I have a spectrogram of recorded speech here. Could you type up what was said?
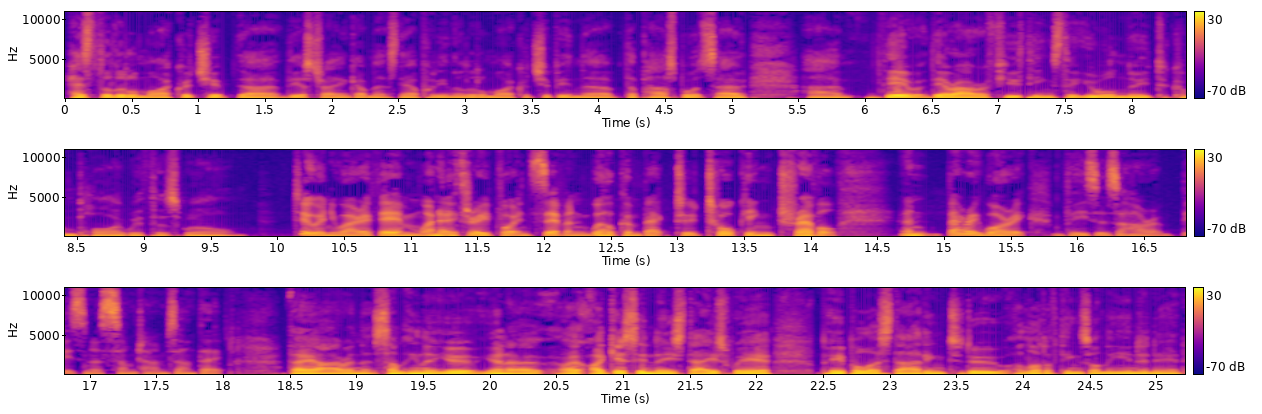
has the little microchip. Uh, the Australian government's now putting the little microchip in the, the passport. So um, there there are a few things that you will need to comply with as well. To NURFM 103.7, welcome back to Talking Travel. And Barry Warwick, visas are a business sometimes, aren't they? They are, and it's something that you, you know, I, I, guess in these days where people are starting to do a lot of things on the internet,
